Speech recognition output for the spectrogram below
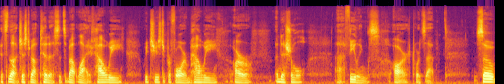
it's not just about tennis. It's about life, how we we choose to perform, how we our initial uh, feelings are towards that. So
